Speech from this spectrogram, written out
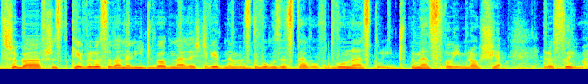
trzeba wszystkie wylosowane liczby odnaleźć w jednym z dwóch zestawów 12 liczb na swoim losie. Losujmy.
